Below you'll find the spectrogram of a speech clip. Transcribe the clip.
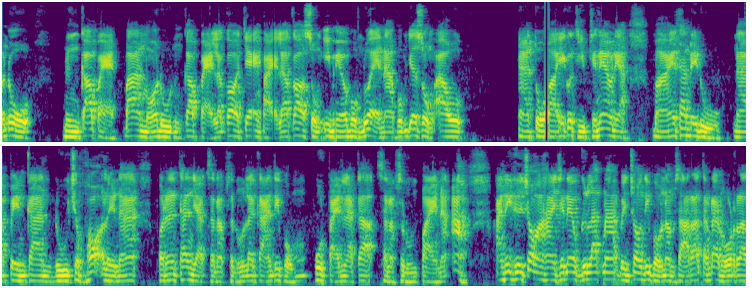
W O 198 บ้านหมอดู 198 แล้วก็แจ้งไปแล้วก็ส่งอีเมลผมด้วยนะ ผมจะส่งเอา อ่าตัว e x e c u t i v e Channel เนี่ยมาให้ท่านได้ดูนะเป็นการดูเฉพาะเลยนะ เพราะฉะนั้นท่านอยากสนับสนุนรายการที่ผมพูดไปนั่นแหละก็สนับสนุนไปนะอะอันนี้คือช่องอาหารชาแนลคือรักนะ เป็นช่องที่ผมนำสาระทางด้านโหรา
